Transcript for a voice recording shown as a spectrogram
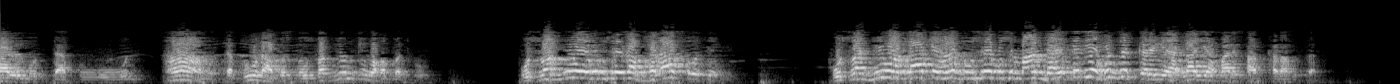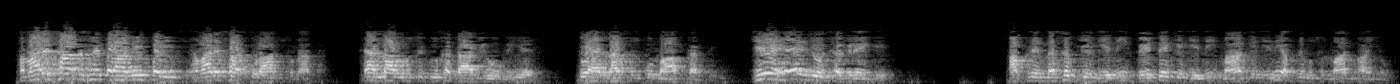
المتقون۔ ہاں متقون آپس میں اس وقت بھی ان کی محبت ہو اس وقت بھی وہ دوسرے کا بھلا سوچیں گے۔ اس وقت بھی وہ اللہ کے ہاں دوسرے مسلمان بھائی کے لیے حجت کریں گے۔ اللہ یہ ہمارے ساتھ کھڑا ہوتا ہے۔ ہمارے ساتھ اس نے تراویح پڑی تھی، ہمارے ساتھ قرآن سنا تھا۔ اے اللہ ان سے کوئی خطا بھی ہو گئی ہے، تو اے اللہ اس کو معاف کر دیں۔ یہ ہے جو جھگڑیں گے۔ اپنے نصب کے لیے نہیں، بیٹے کے لیے نہیں، ماں کے لیے نہیں، اپنے مسلمان بھائیوں کے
